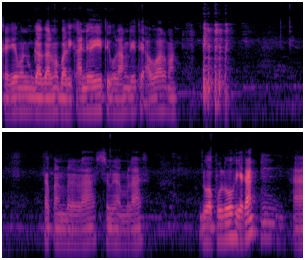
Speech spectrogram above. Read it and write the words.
kayak mun gagal mah balikan deui ti ulang deui ti awal mah. 18 19 20 ya kan? Hmm. nah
